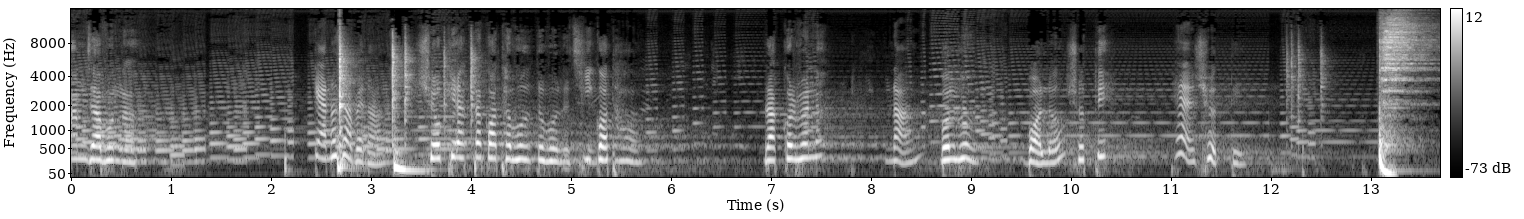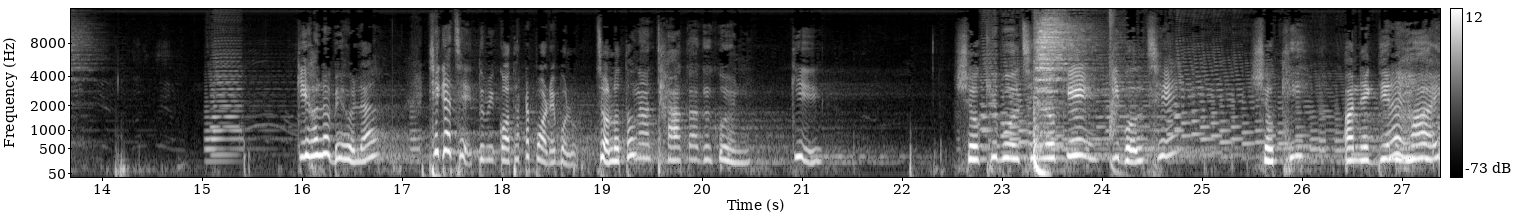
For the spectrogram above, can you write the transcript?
আমি যাব না। কেন যাবে না? সখী একটা কথা বলতে বলেছি। কি কথা? রাগ করবে না? না। বলব? বলো। সত্যি? হ্যাঁ সত্যি। কি হলো বেহুলা? ঠিক আছে তুমি কথাটা পরে বলো। চলো তো। না থাক আগে কোন কি? সখী বলছিল কি? কি বলছে? সখী অনেকদিন হ্যাঁ। হয়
